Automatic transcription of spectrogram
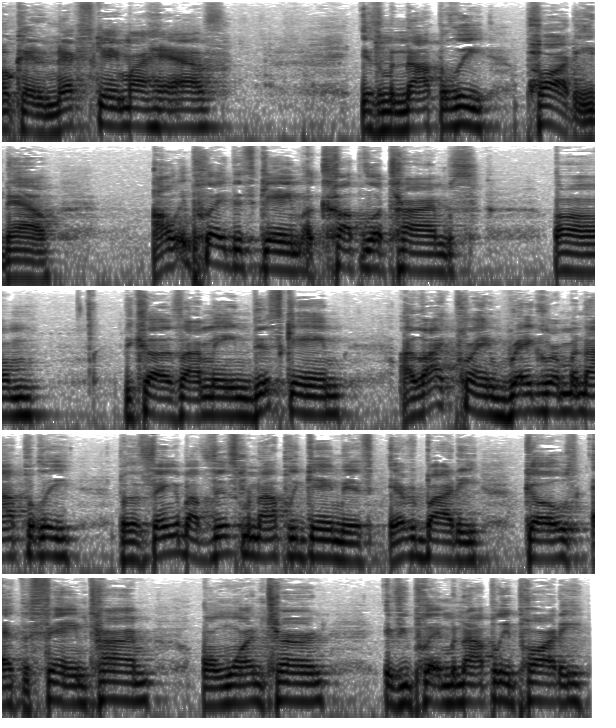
Okay, the next game I have is Monopoly Party. Now, I only played this game a couple of times um, because, I mean, this game, I like playing regular Monopoly, but the thing about this Monopoly game is everybody goes at the same time on one turn if you play Monopoly Party.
